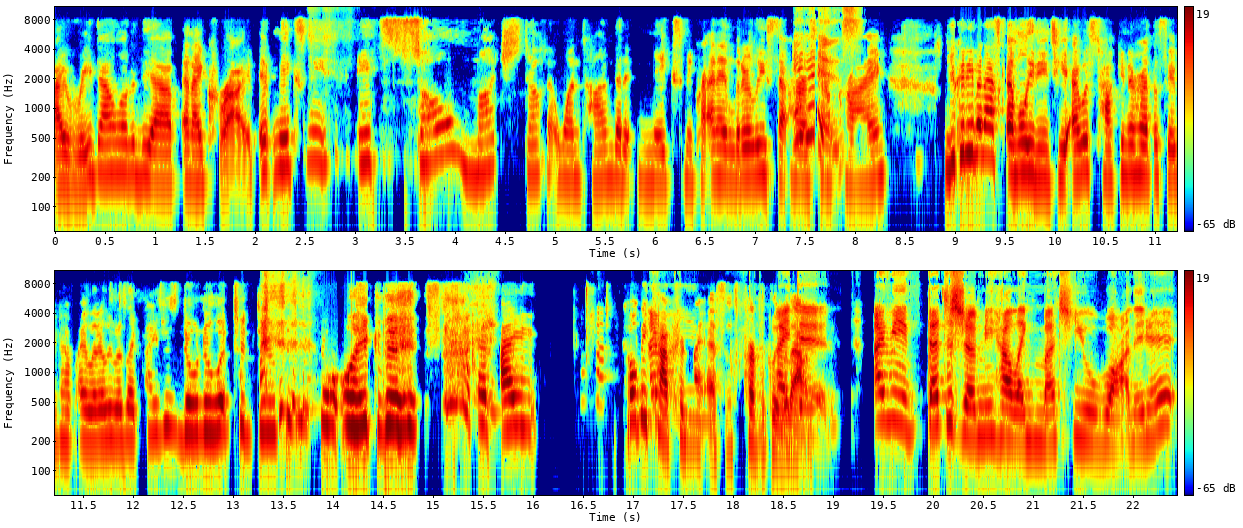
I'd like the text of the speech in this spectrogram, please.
I re-downloaded the app, and I cried. It makes me. It's so much stuff at one time that it makes me cry, and I literally sent her crying. You could even ask Emily DT. I was talking to her at the same time. I literally was like, I just don't know what to do. I don't like this. And I, Kobe I captured my essence perfectly I without. did. I mean, that just showed me how like much you wanted it.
